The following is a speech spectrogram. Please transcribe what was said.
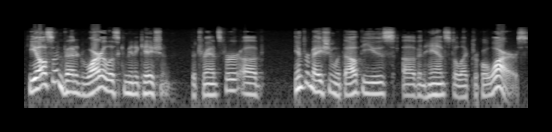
He also invented wireless communication, the transfer of information without the use of enhanced electrical wires.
